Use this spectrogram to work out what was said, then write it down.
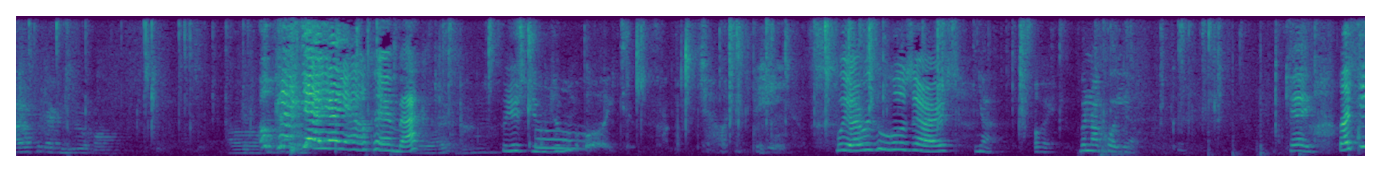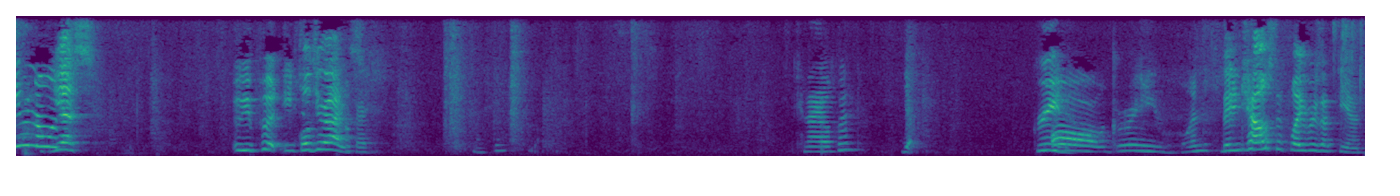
I don't think I can do it, Mom. Okay, yeah, yeah, yeah. Okay, I'm back. We just do some. Wait, are we gonna close our eyes? Yeah. Okay. But not quite yet. Okay. Let's even know what. Yes. You put each. Close your eyes. Okay. Can I open? Yeah. Green. Oh, green. One, Then tell us the flavors at the end.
